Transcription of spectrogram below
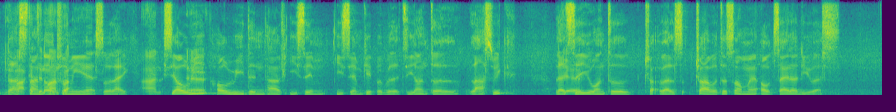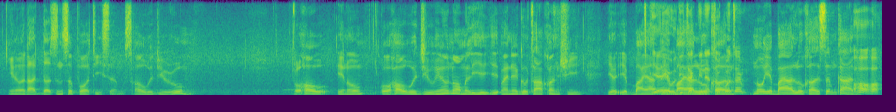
that Marketing stand out for me here. So like, And, see how we uh, how we didn't have eSIM eSIM capability until last week. Let's Yeah. say you want to tra- well travel to somewhere outside of the US, you know that doesn't support eSIMs. How would you roam? Or how you know? Or how would you you know normally you, when you go to a country. You, you buy a, Yeah, you buy a detect the network local no you buy a local SIM card Oh, oh,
